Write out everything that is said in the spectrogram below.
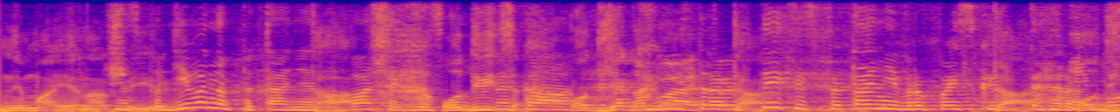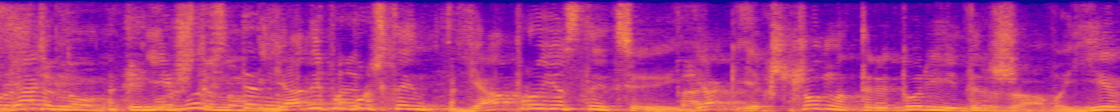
немає нашої Несподіване питання до вас, як заступника от як- міністра юстиції з питань європейської інтеграції. і бурштину. Я не про бурштин, я про юстицію. Як, якщо на території держави є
